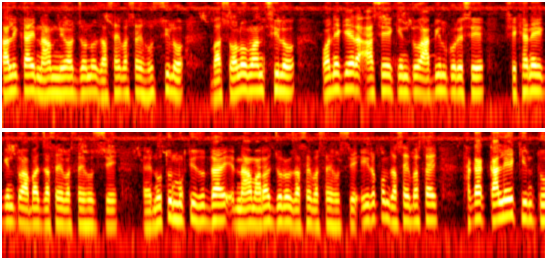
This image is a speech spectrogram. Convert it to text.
তালিকায় নাম নেওয়ার জন্য যাচাই বাছাই হচ্ছিল বা চলমান ছিল। অনেকের আছে কিন্তু আপিল করেছে, সেখানে কিন্তু আবার যাচাই বাছাই হচ্ছে। নতুন মুক্তিযোদ্ধায় নাম আনার জন্য যাচাই বাছাই হচ্ছে। এইরকম যাচাই বাছাই থাকাকালে কিন্তু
